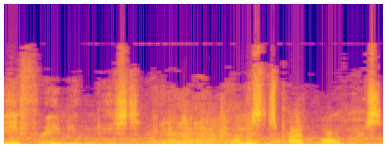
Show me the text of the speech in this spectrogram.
Be free, mutant beast. I'll miss this private war of ours.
